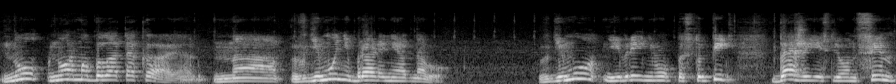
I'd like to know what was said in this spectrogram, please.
Ну, норма была такая. На... В ГИМО не брали ни одного. В ГИМО еврей не мог поступить, даже если он сын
